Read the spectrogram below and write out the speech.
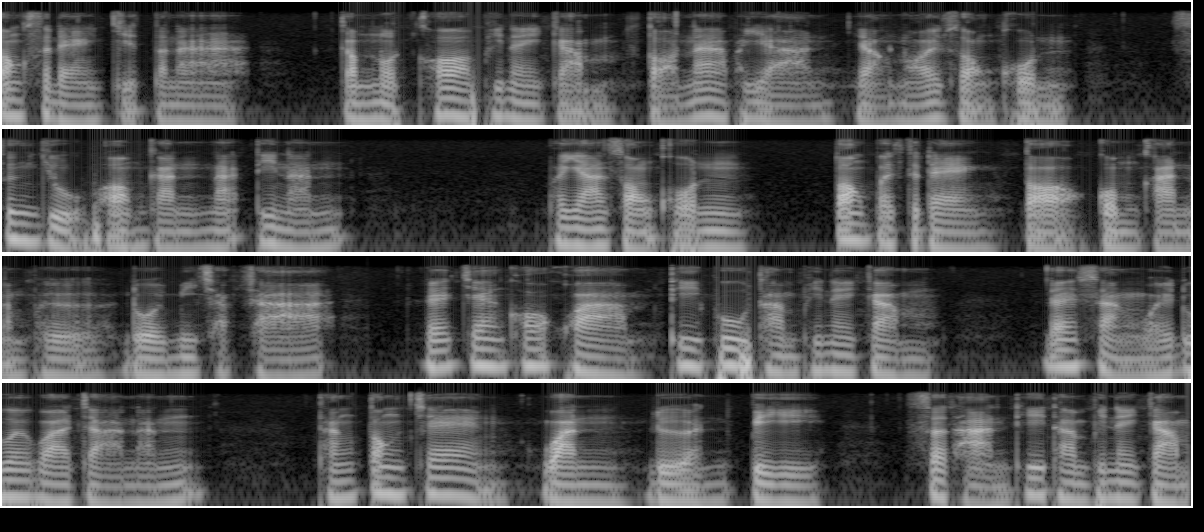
ต้องแสดงเจตนากำหนดข้อพินัยกรรมต่อหน้าพยานอย่างน้อยสองคน ซึ่งอยู่พร้อมกันณที่นั้น พยานสองคน ต้องไปแสดงต่อกรมการอำเภอโดยมีชักช้า และแจ้งข้อความที่ผู้ทำพินัยกรรม ได้สั่งไว้ด้วยวาจานั้น ทั้งต้องแจ้ง วัน เดือน ปี สถานที่ทำพินัยกรรม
